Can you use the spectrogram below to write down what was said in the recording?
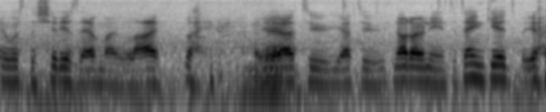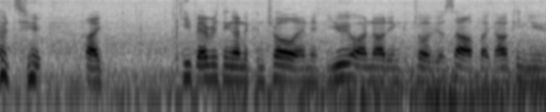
it was the shittiest day of my life. Like, I mean, you have to, you have to not only entertain kids, but you have to, like, keep everything under control. And if you are not in control of yourself, like, how can you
